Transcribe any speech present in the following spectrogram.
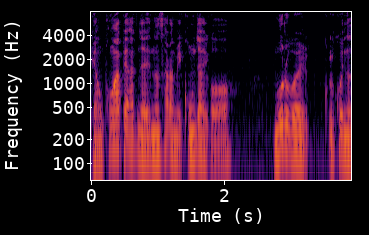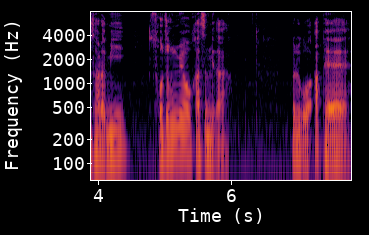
병풍 앞에 앉아 있는 사람이 공자이고 무릎을 꿇고 있는 사람이 소정묘 같습니다. 그리고 앞에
